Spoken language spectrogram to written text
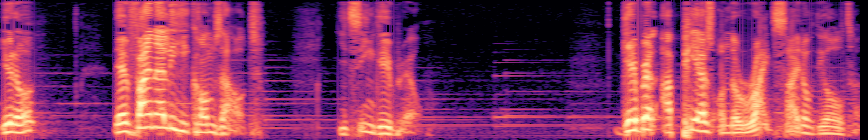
You know? Then finally he comes out. He's seen Gabriel. Gabriel appears on the right side of the altar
